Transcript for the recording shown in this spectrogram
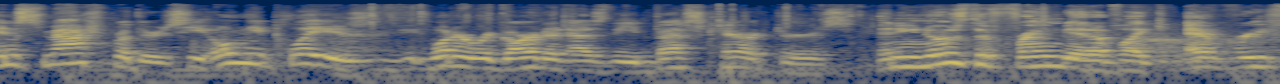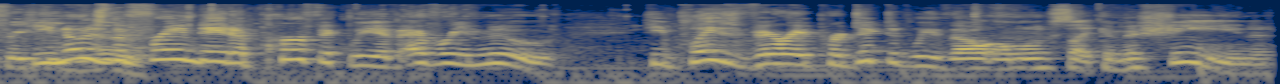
In Smash Brothers, he only plays what are regarded as the best characters. And he knows the frame data of like every freaking. He knows the frame data perfectly of every move. He plays very predictably, though, almost like a machine.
